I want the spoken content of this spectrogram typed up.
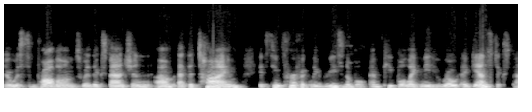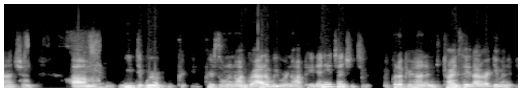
there was some problems with expansion. Um, at the time, it seemed perfectly reasonable. And people like me who wrote against expansion, um, we, did, we were persona non grata. We were not paid any attention to. Put up your hand and try and say that argument.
